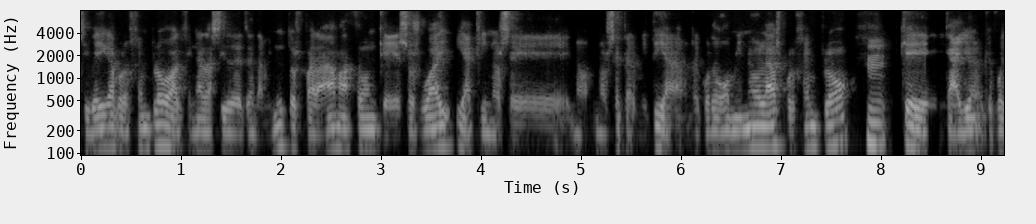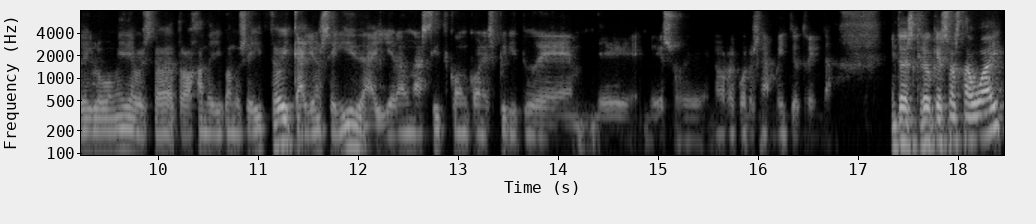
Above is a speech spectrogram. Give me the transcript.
y Veiga, por ejemplo, al final ha sido de 30 minutos para Amazon, que eso es guay, y aquí no se, no, se permitía. Recuerdo Gominolas, por ejemplo, mm. que cayó, que fue de Globo Media, porque estaba trabajando allí cuando se hizo, y cayó enseguida, y era una sitcom con espíritu de, eso, no recuerdo si eran 20 o 30. Entonces creo que eso está guay,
